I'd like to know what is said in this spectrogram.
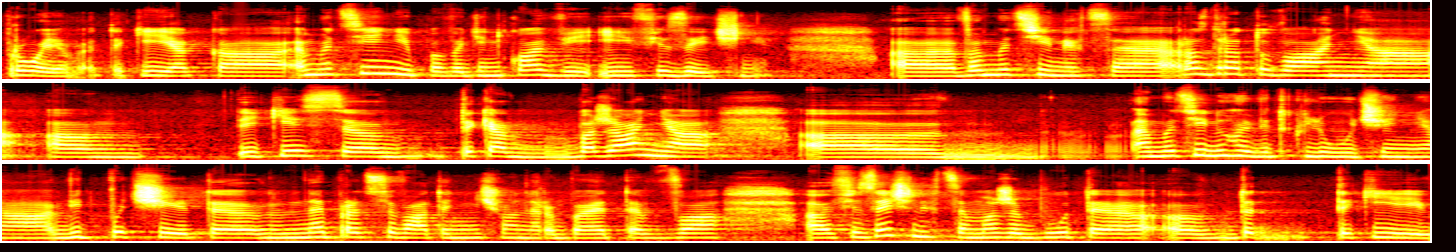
прояви, такі як емоційні, поведінкові і фізичні. В емоційних це роздратування, ем, якесь е, таке бажання е, емоційного відключення, відпочити, не працювати, нічого не робити. В е, фізичних це може бути такі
